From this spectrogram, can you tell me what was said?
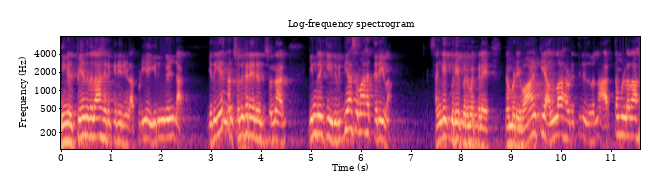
நீங்கள் பேணுதலாக இருக்கிறீர்கள் அப்படியே இருங்கள்தான் இதையே நான் சொல்கிறேன் என்று சொன்னால் இன்றைக்கு இது வித்தியாசமாக தெரியலாம். சங்கைக்குரிய பெருமக்களே நம்முடைய வாழ்க்கையை அல்லாஹ்விடத்தில் இதுவெல்லாம் அர்த்தமுள்ளதாக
